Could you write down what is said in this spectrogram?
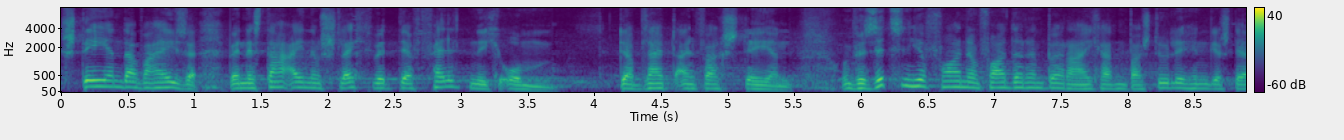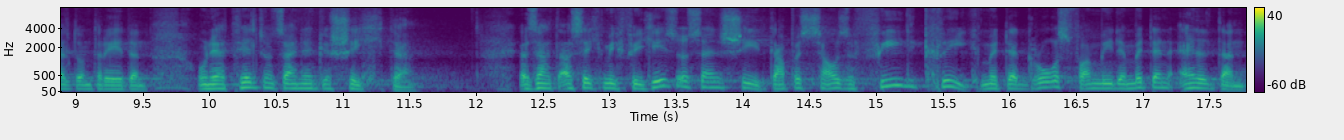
Stehenderweise. Wenn es da einem schlecht wird, der fällt nicht um der bleibt einfach stehen. Und wir sitzen hier vorne im vorderen Bereich, hat ein paar Stühle hingestellt und reden und er erzählt uns seine Geschichte. Er sagt, als ich mich für Jesus entschied, gab es zu Hause viel Krieg mit der Großfamilie, mit den Eltern.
